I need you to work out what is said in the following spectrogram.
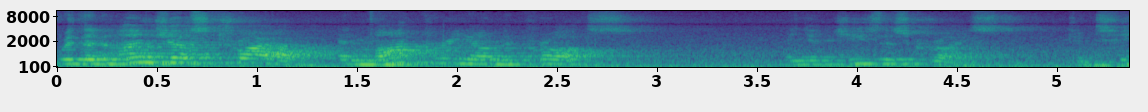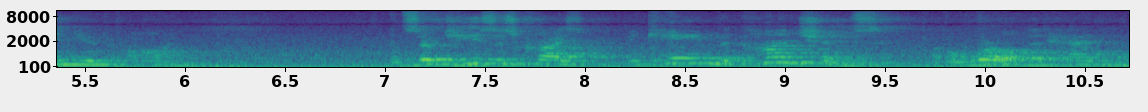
with an unjust trial and mockery on the cross. And yet Jesus Christ continued on. And so Jesus Christ became the conscience a world that had him.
